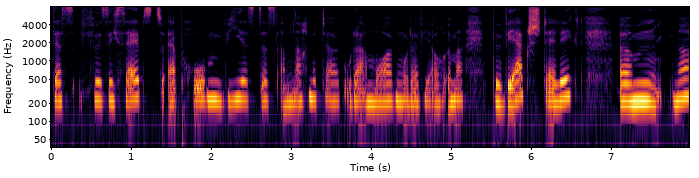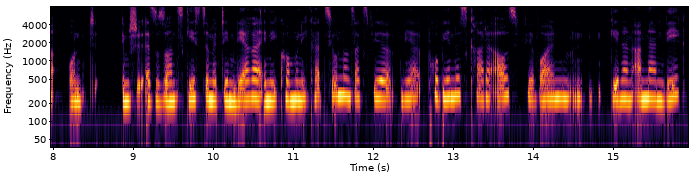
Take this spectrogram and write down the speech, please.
das für sich selbst zu erproben, wie es das am Nachmittag oder am Morgen oder wie auch immer bewerkstelligt. Ähm, ne? Und im, also sonst gehst du mit dem Lehrer in die Kommunikation und sagst, wir, wir probieren das gerade aus, wir wollen, gehen einen anderen Weg.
